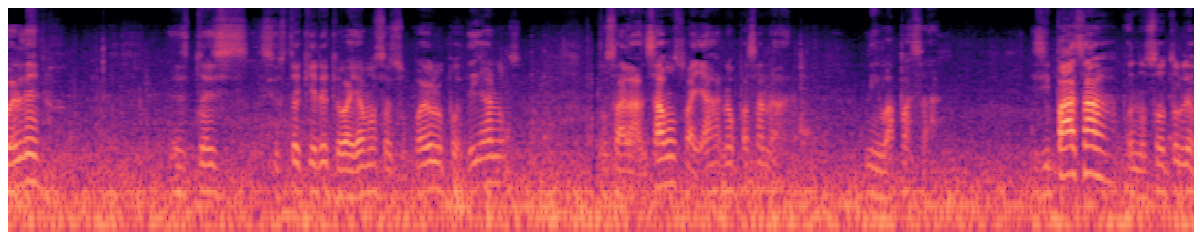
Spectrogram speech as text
Recuerden, esto es, si usted quiere que vayamos a su pueblo, pues díganos. Nos lanzamos para allá, no pasa nada. Ni va a pasar. Y si pasa, pues nosotros le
